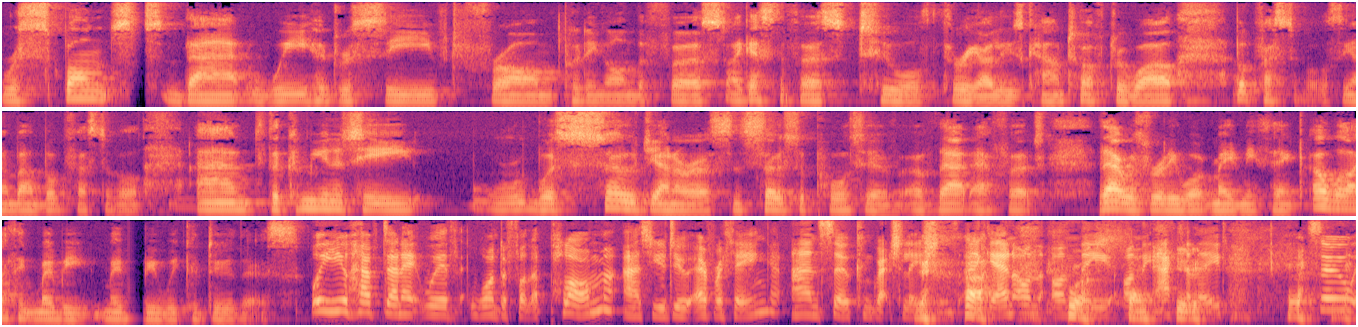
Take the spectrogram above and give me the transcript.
response that we had received from putting on the first, I guess the first two or three, I lose count after a while, book festivals, the Unbound Book Festival. And the community was so generous and so supportive of that effort. That was really what made me think, oh well, I think maybe maybe we could do this. Well, you have done it with wonderful aplomb, as you do everything, and so congratulations again on, on well, the on the accolade. so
